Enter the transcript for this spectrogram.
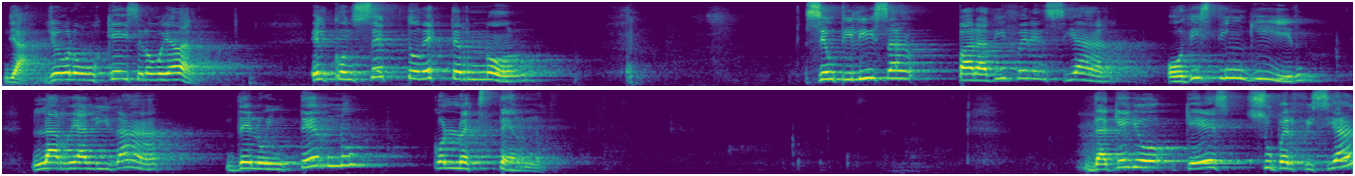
Ya, yo lo busqué y se lo voy a dar. El concepto de externor se utiliza para diferenciar o distinguir la realidad de lo interno con lo externo. De aquello que es superficial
